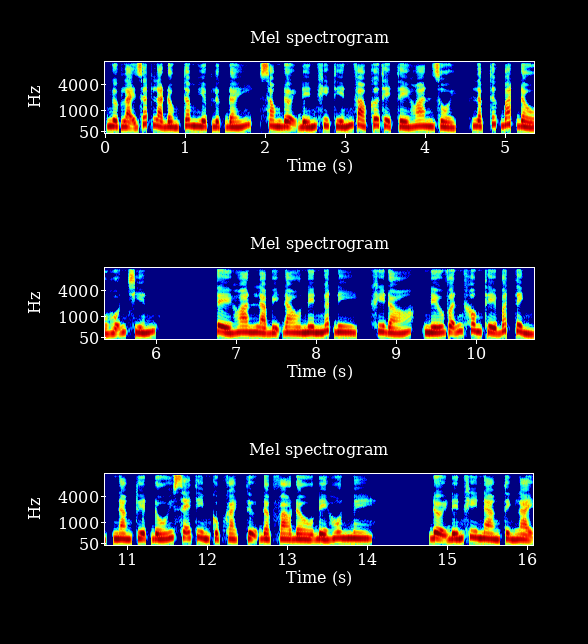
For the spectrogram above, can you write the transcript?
ngược lại rất là đồng tâm hiệp lực đấy, song đợi đến khi tiến vào cơ thể tề hoan rồi, lập tức bắt đầu hỗn chiến. Tề hoan là bị đau nên ngất đi, khi đó, nếu vẫn không thể bất tỉnh, nàng tuyệt đối sẽ tìm cục gạch tự đập vào đầu để hôn mê. Đợi đến khi nàng tỉnh lại,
